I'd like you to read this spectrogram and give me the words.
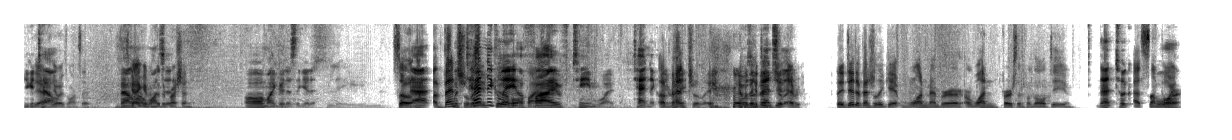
You can yeah, tell. he always wants it. He's Valmar gotta give him the wants it. depression. Oh my goodness, they get it. So That eventually, was technically a five-team wipe. Technically, right? Eventually, It was They did eventually. every- they did eventually get one member or one person from the whole team That took at some point.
